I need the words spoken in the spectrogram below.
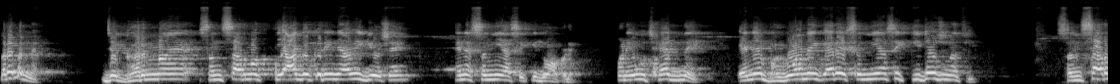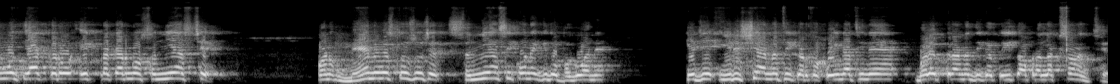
બરાબર ને? જે ઘરનો સંસારનો ત્યાગ કરીને આવી ગયો છે, એને સંન્યાસી કીધો આપણે. પણ એવું છે જ નહીં. એને ભગવાને ક્યારેય સંન્યાસી કીધો જ નથી. સંસારનો ત્યાગ કરો એક પ્રકારનો સંન્યાસ છે. પણ મેન વસ્તુ શું છે? સંન્યાસી કોને કીધો ભગવાને? કે જે ઈર્ષ્યા નથી કરતો, કોઈનાથી ને બળતરા નથી કરતો એ તો આપણા લક્ષણ જ છે.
